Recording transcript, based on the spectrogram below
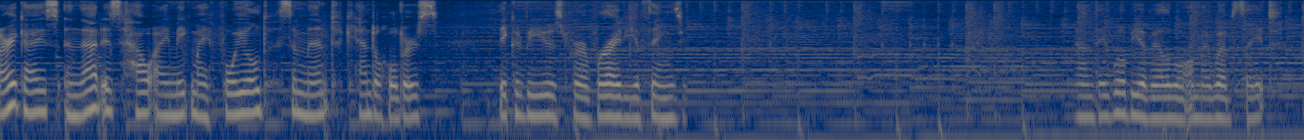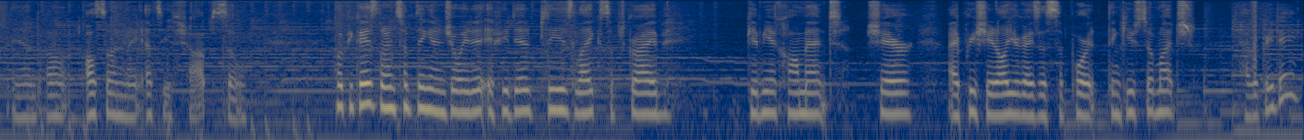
Alright guys, and that is how I make my foiled cement candle holders. They could be used for a variety of things. And they will be available on my website and also in my Etsy shop. So hope you guys learned something and enjoyed it. If you did, please like, subscribe, give me a comment, share. I appreciate all your guys' support. Thank you so much. Have a great day.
